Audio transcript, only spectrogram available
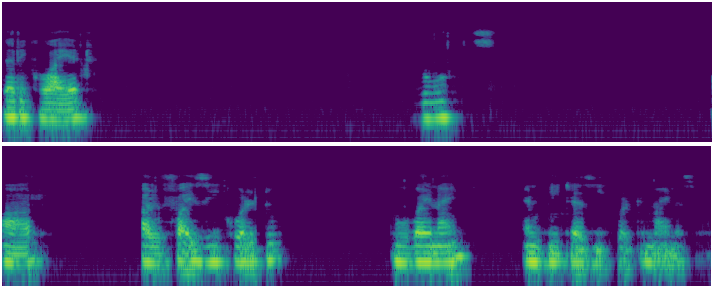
the required roots are alpha is equal to 2 by 9 and beta is equal to minus 1.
